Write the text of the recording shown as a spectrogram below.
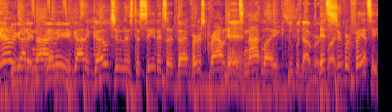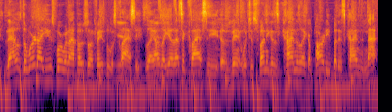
yo, you gotta, you, not, you know I mean? you gotta go to this to see it. It's a diverse crowd, and it's not like super diverse. it's right? super fancy. That was the word I used for when I posted on Facebook was Yeah. classy. Like I was like, yo, that's a classy event, which is funny because it's kind of like a party, but it's kind of not.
